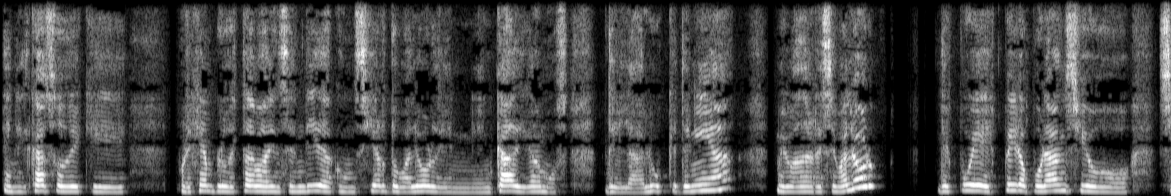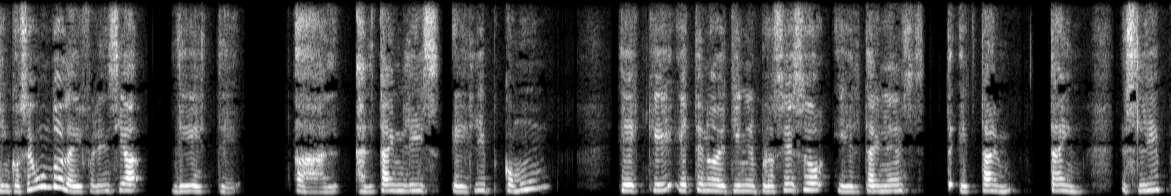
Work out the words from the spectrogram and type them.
En el caso de que, por ejemplo, estaba encendida con cierto valor en, en K, digamos, de la luz que tenía, me va a dar ese valor. Después espero por ansio 5 segundos. La diferencia de este al, al timeless sleep común es que este no detiene el proceso y el timeless eh, time, time sleep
